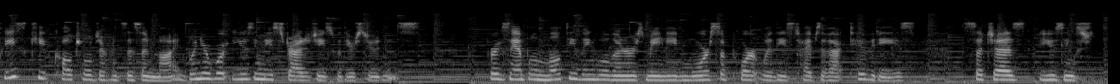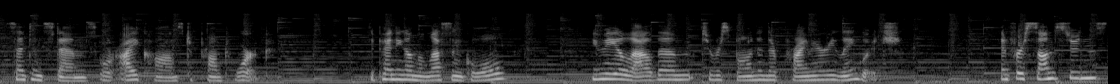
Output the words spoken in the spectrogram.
please keep cultural differences in mind when you're using these strategies with your students. For example, multilingual learners may need more support with these types of activities, such as using sentence stems or icons to prompt work. Depending on the lesson goal, you may allow them to respond in their primary language. And for some students,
